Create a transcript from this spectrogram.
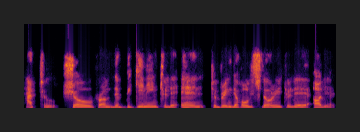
had to show from the beginning to the end to bring the whole story to the audience.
